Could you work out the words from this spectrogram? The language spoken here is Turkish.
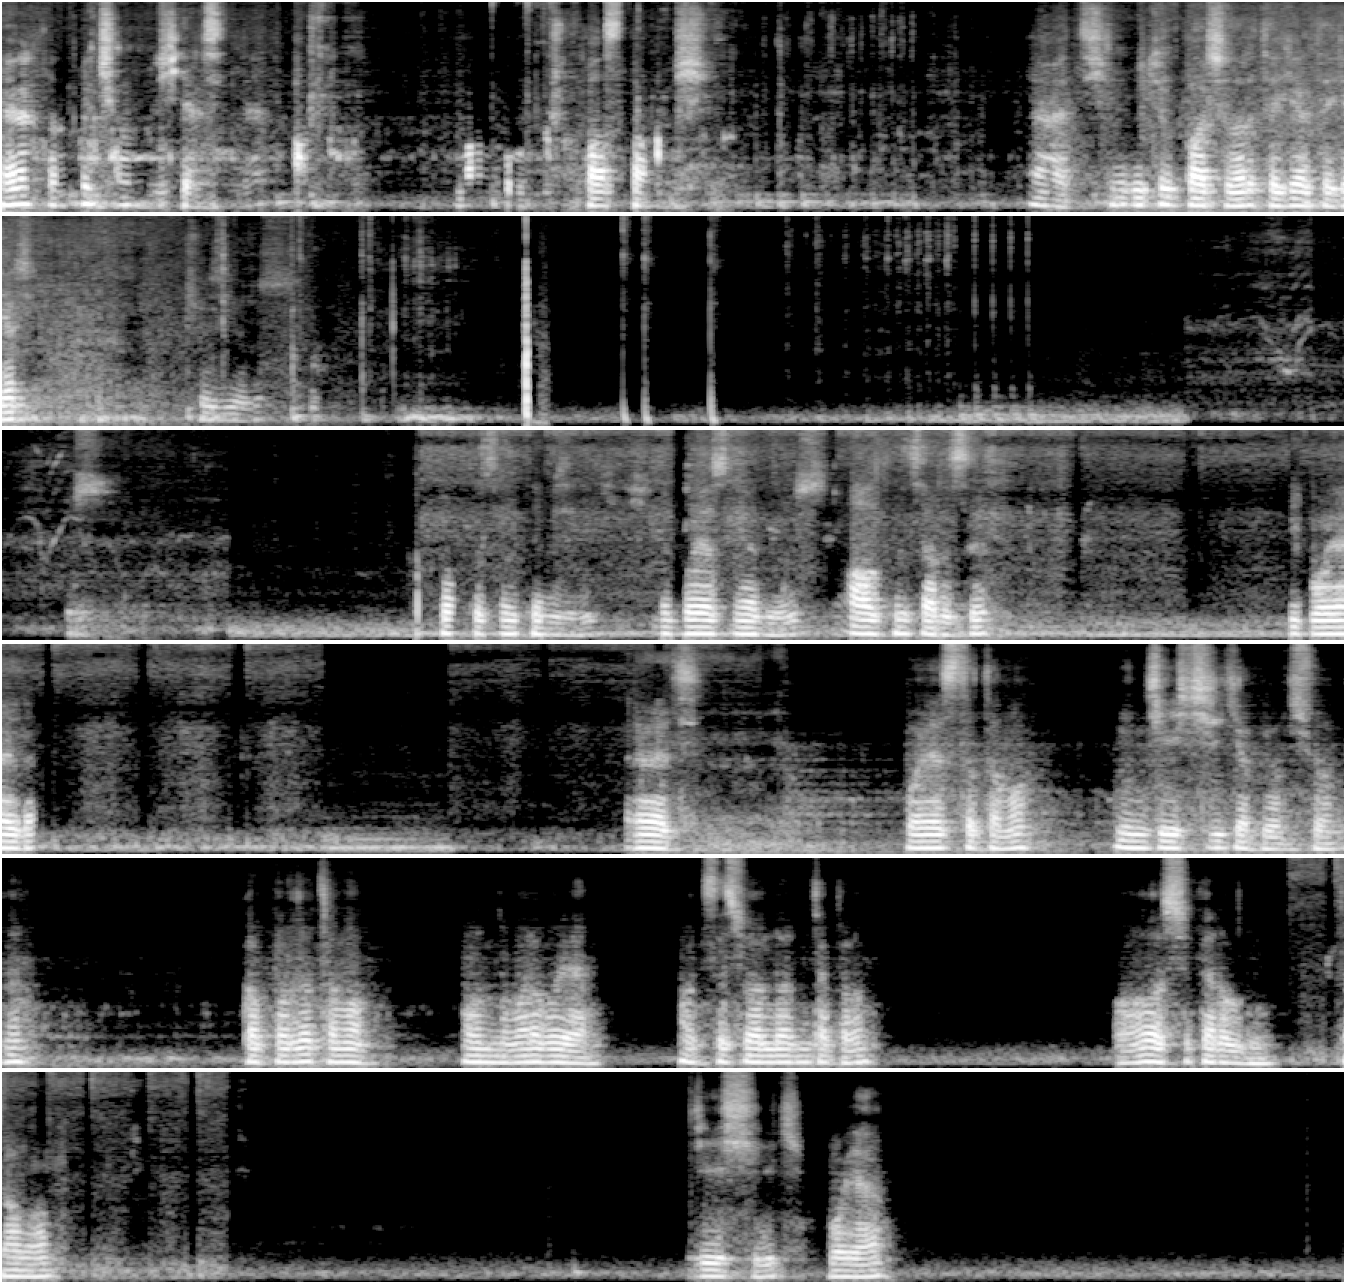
Her tarafı çamur içerisinde. Mahvolmuş, paslanmış. Evet, şimdi bütün parçaları teker teker çözüyoruz. Noktasını temizledik. Şimdi boyasını yapıyoruz. Altın sarısı bir boyayla. Evet. Boyası da tamam. İnce işçilik yapıyoruz şu anda. Kaporda tamam. 10 numara boya. Aksesuarlarını takalım. Oo süper oldu. Tamam. İnce işçilik, boya.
